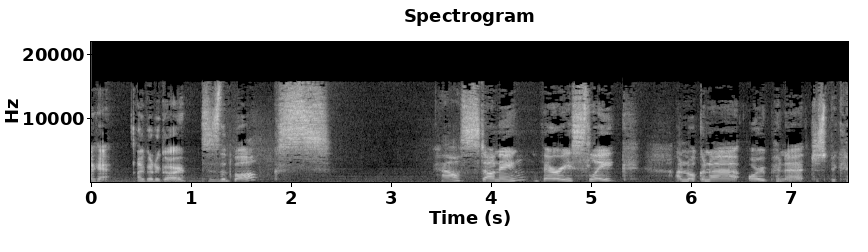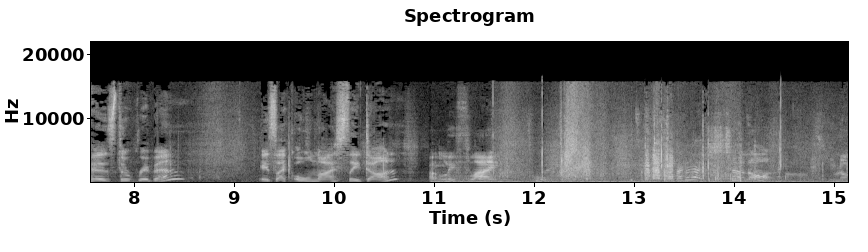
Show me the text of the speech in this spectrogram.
Okay, I gotta go. This is the box. How stunning, very sleek. I'm not gonna open it just because the ribbon is like all nicely done. At Leaf Lane. How did that just turn on? You know?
